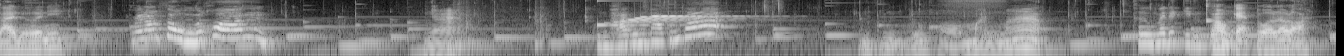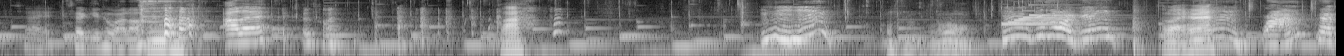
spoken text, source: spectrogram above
ได้เลยนี่ไม่ต้องสุ่มทุกคน ไงคุณพระคุณพระคุณพระ อื้อหือหอมมันมาก คือไม่ได้กินกุ้งอ้าวแกะตัวแล้วเหรอใช่ใช่กินหัวเหรออืม เอาเลยทุกคนมาอือหืออื้อหืออืมกินอร่อยจริงอร่อยใช่ไหมอืมหวานเผ็ด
